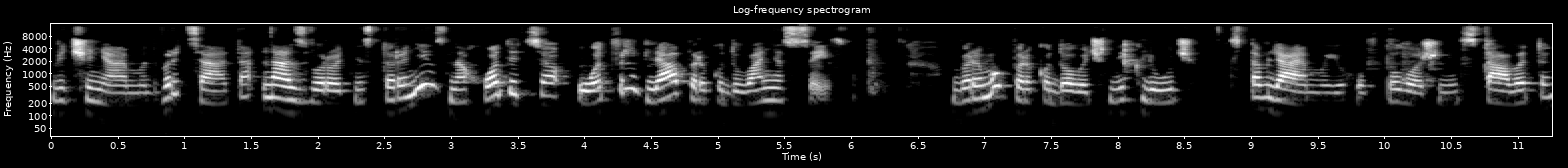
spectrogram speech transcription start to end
Відчиняємо дверцята. На зворотній стороні знаходиться отвір для перекодування сейфу. Беремо перекодовочний ключ, вставляємо його в положення Вставити.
